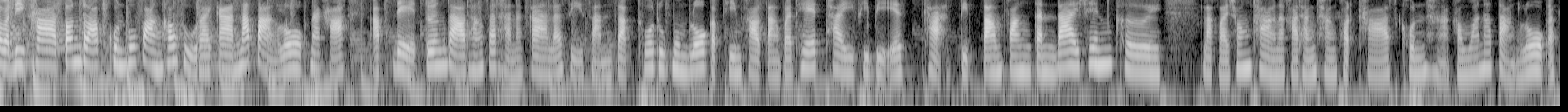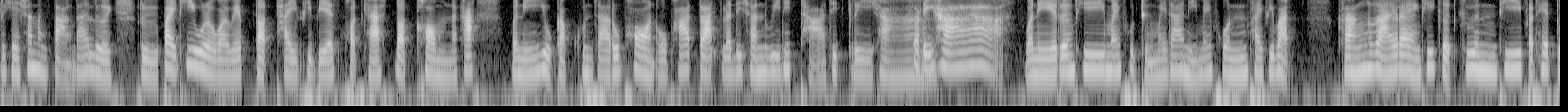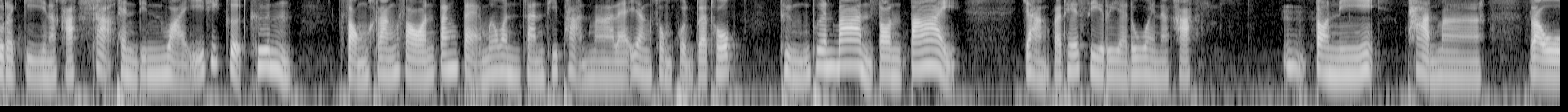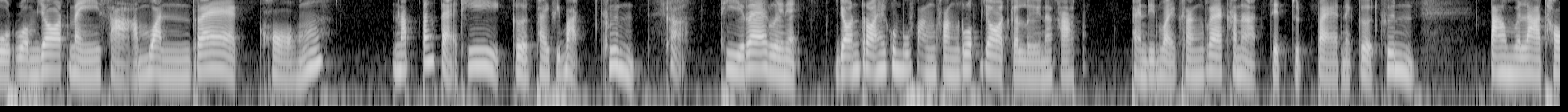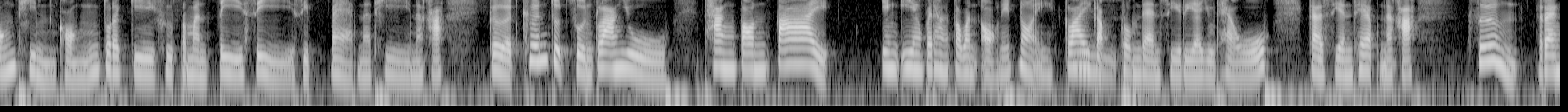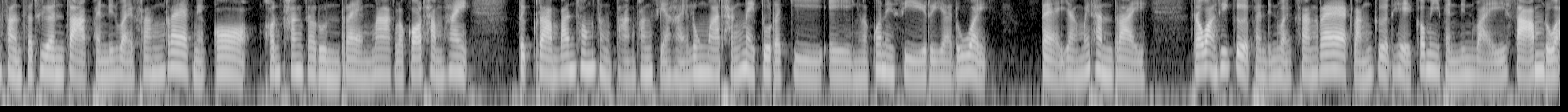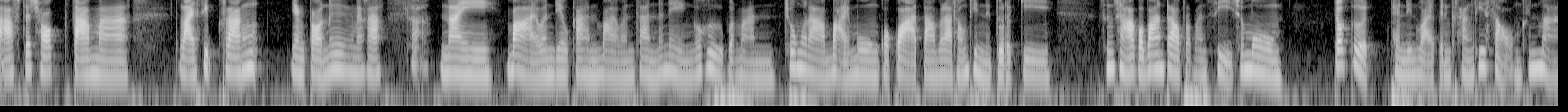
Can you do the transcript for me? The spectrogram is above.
สวัสดีค่ะ ต้อนรับคุณผู้ฟังเข้าสู่รายการหน้าต่างโลกนะคะ อัปเดตเรื่องราวทั้งสถานการณ์และสีสันจากทั่วทุกมุมโลกกับทีมข่าวต่างประเทศไทย PBS ค่ะ ติดตามฟังกันได้เช่นเคย หลากหลายช่องทางนะคะ ทั้งทางพอดแคสต์ค้นหาคำว่าหน้าต่างโลกแอปพลิเคชันต่างๆ ได้เลย หรือไปที่ www.thaipbspodcast.com นะคะ วันนี้อยู่กับคุณจารุพร โอภาสรัฐ และดิฉันวินิษฐาจิตกรีค่ะ สวัสดีค่ะ วันนี้เรื่องที่ไม่พูดถึงไม่ได้หนีไม่พ้นภัยพิบัติ ครั้งร้ายแรงที่เกิดขึ้นที่ประเทศตุรกีนะคะค่ะแผ่นดินไหวที่เกิดขึ้นสองครั้งซ้อนตั้งแต่เมื่อวันจันทร์ที่ผ่านมาและยังส่งผลกระทบถึงเพื่อนบ้านตอนใต้อย่างประเทศซีเรียด้วยนะคะอืมตอนนี้ผ่านมาเรารวมยอดในสามวันแรกของนับตั้งแต่ที่เกิดภัยพิบัติขึ้นค่ะทีแรกเลยเนี่ย ย้อนรอยให้คุณผู้ฟังฟังรวบยอดกันเลยนะคะ แผ่นดินไหวครั้งแรกขนาด 7.8เนี่ยเกิดขึ้น ตามเวลาท้องถิ่นของตุรกีคือประมาณตี48 นาทีนะคะ เกิดขึ้นจุดศูนย์กลางอยู่ ทางตอนใต้เอียงไปทางตะวันออกนิดหน่อย ใกล้กับพรมแดนซีเรียอยู่แถวกาเซียนเทปนะคะ ซึ่งแรงสั่นสะเทือนจากแผ่นดินไหวครั้งแรกเนี่ยก็ค่อนข้างจะรุนแรงมาก แล้วก็ทำให้ตึกรามบ้านช่องต่างๆ พังเสียหายลงมาทั้งในตุรกีเอง แล้วก็ในซีเรียด้วย แต่ยังไม่ทันไร ระหว่างที่เกิดแผ่นดินไหวครั้งแรก หลังเกิดเหตุก็มีแผ่นดินไหวซ้ำหรือว่า after shock ตามมาหลายสิบครั้งอย่างต่อเนื่องนะคะค่ะในบ่ายวันเดียวกันบ่ายวันจันทร์นั่นเองก็คือประมาณช่วงเวลาบ่ายโมงกว่าๆตามเวลาท้องถิ่นในตุรกี ซึ่งช้ากว่าบ้านเราประมาณ 4 ชั่วโมง ก็เกิดแผ่นดินไหวเป็นครั้งที่ 2 ขึ้นมา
